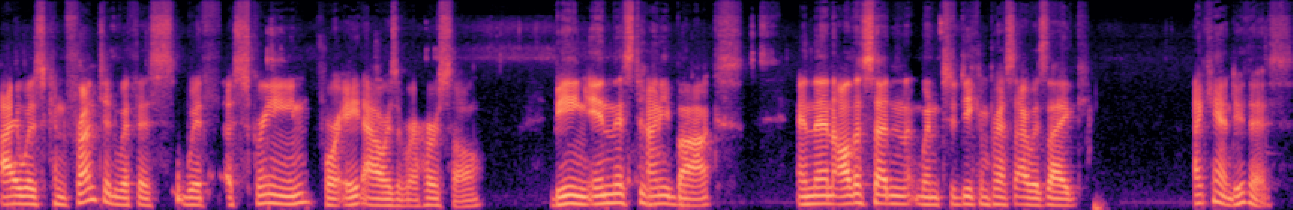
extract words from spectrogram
i was confronted with this with a screen for eight hours of rehearsal being in this tiny box and then all of a sudden when to decompress i was like i can't do this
